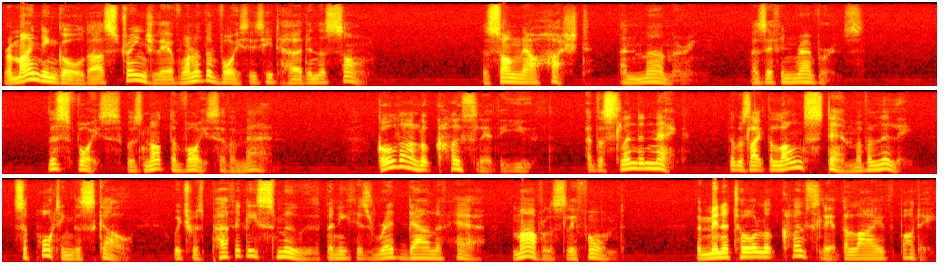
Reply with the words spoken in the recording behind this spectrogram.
reminding Goldar strangely of one of the voices he'd heard in the song. The song now hushed and murmuring, as if in reverence. This voice was not the voice of a man. Goldar looked closely at the youth. at the slender neck that was like the long stem of a lily, supporting the skull, which was perfectly smooth beneath its red down of hair, marvellously formed. The Minotaur looked closely at the lithe body.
